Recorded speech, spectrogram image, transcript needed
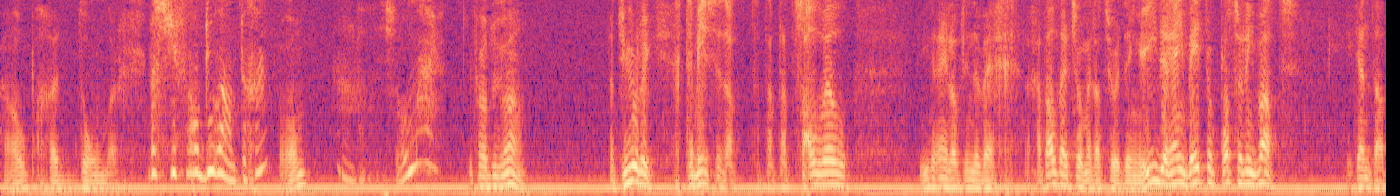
Hoop gedonder. Was juffrouw Durand te gaan? Waarom? Oh, zomaar. Mevrouw Durand. Natuurlijk. Tenminste, dat, dat, dat zal wel. Iedereen loopt in de weg. Dat gaat altijd zo met dat soort dingen. Iedereen weet ook plotseling wat. Je kent dat.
